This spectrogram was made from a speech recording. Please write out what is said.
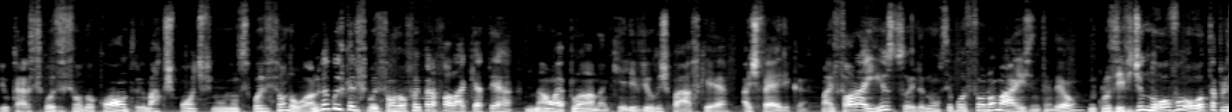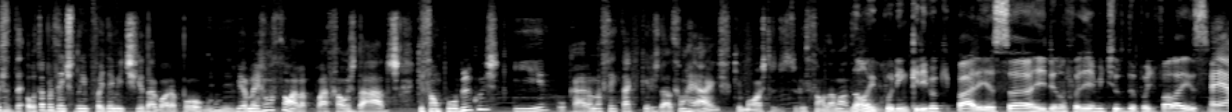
E o cara se posicionou contra e o Marcos Pontes não, não se posicionou. A única coisa que ele se posicionou foi para falar que a Terra não é plana, que ele viu do espaço que é a esférica. Mas fora isso, ele não se posicionou mais, entendeu? Inclusive, de novo, outra, outra presidente do INPE foi demitida agora há pouco. Uhum. E a mesma função, ela passar os dados que são públicos e o cara não aceitar que aqueles dados são reais, que mostra a destruição da Amazônia. Não, e por incrível que pareça, ele não foi demitido depois de falar isso. É,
